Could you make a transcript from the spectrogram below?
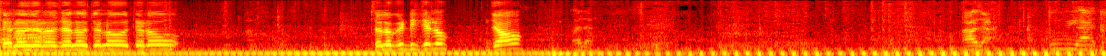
चलो चलो चलो चलो चलो। चलो किटी चलो। जाओ। आजा। आजा। तू भी आजा।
